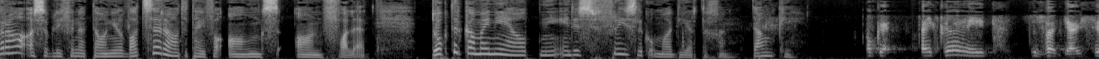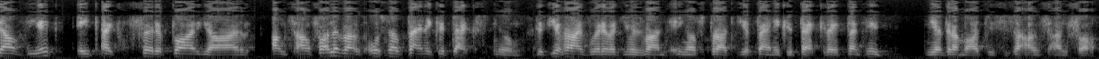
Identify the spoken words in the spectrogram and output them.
Vra asseblief vir Nathaniel watse raad het hy vir angsaanvalle? Dokter kan my nie help nie en dis vreeslik om maar deur te gaan. Dankie. OK, ek het soos wat jy self weet, het ek vir 'n paar jaar angsaanvalle wat ons nou panic attacks noem. Dis een van die woorde wat jy mos maar in Engels praat, jy panic attack kry. Dit klink nie meer dramaties as 'n angsaanval.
